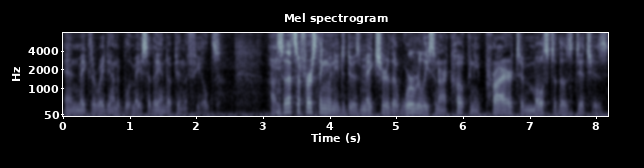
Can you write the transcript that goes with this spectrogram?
and make their way down to Blue Mesa. They end up in the fields. Uh, so that's the first thing we need to do is make sure that we're releasing our kokanee prior to most of those ditches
